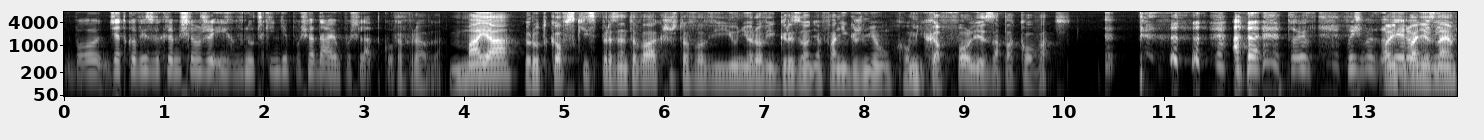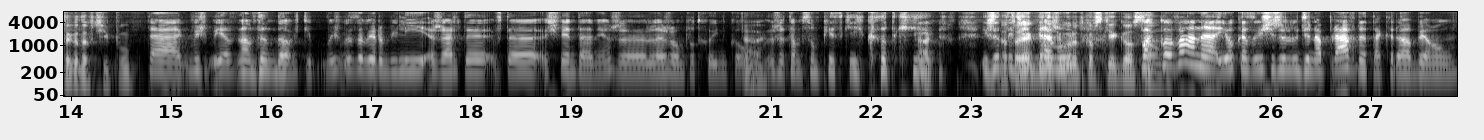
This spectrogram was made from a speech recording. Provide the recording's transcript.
bo dziadkowie zwykle myślą, że ich wnuczki nie posiadają pośladków. to prawda. Maja Rutkowski sprezentowała Krzysztofowi Juniorowi gryzonia. Fani grzmią. Chomika w folię zapakować. Ale to jest, myśmy sobie Oni chyba robili... nie znają tego dowcipu. Tak, myśmy, ja znam ten dowcip. Myśmy sobie robili żarty w te święta, nie? że leżą pod choinką, Tak. że tam są pieski i kotki. Tak. I że No to jak widać u Rutkowskiego są. pakowane i okazuje się, że ludzie naprawdę tak robią.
